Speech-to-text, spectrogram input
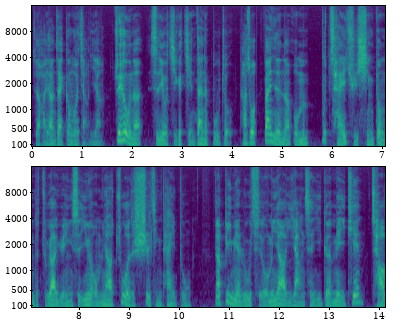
这好像在跟我讲一样。最后呢，是有几个简单的步骤。他说，一般人呢，我们不采取行动的主要原因，是因为我们要做的事情太多。要避免如此，我们要养成一个每天朝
